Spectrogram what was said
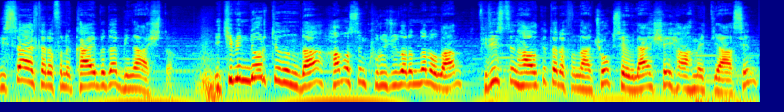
İsrail tarafının kaybı da bini aştı. 2004 yılında Hamas'ın kurucularından olan Filistin halkı tarafından çok sevilen Şeyh Ahmet Yasin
